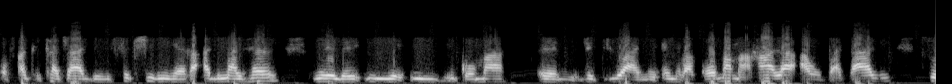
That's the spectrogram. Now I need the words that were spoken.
of agriculture the section yaka-animal health ngele igoma um letilwane and bagoma mahala awubhadali. So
